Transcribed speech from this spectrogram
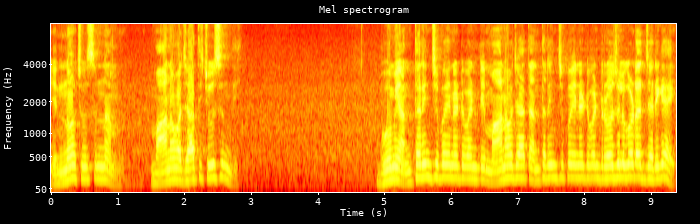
ఎన్నో చూస్తున్నాం. మానవ జాతి చూసింది. భూమి అంతరించిపోయినటువంటి మానవ జాతి అంతరించిపోయినటువంటి రోజులు కూడా జరిగాయి.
